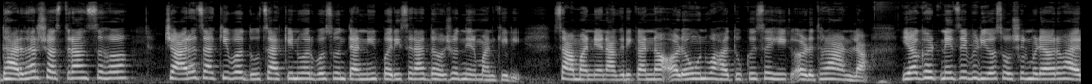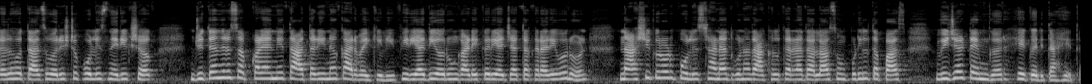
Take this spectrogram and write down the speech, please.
धारधार शस्त्रांसह चार चाकी व दुचाकींवर बसून त्यांनी परिसरात दहशत निर्माण केली. सामान्य नागरिकांना अडवून वाहतुकीसही अडथळा आणला. या घटनेचे व्हिडिओ सोशल मीडियावर व्हायरल होताच वरिष्ठ पोलीस निरीक्षक जितेंद्र सपकाळ यांनी तातडीनं कारवाई केली. फिर्यादी अरुण गाडेकर याच्या तक्रारीवरून नाशिक रोड पोलीस ठाण्यात गुन्हा दाखल करण्यात आला असून पुढील तपास विजय टेमगर हे करीत आहेत.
